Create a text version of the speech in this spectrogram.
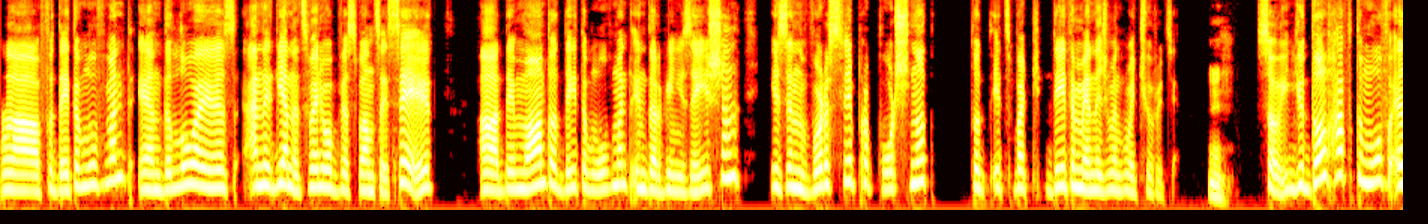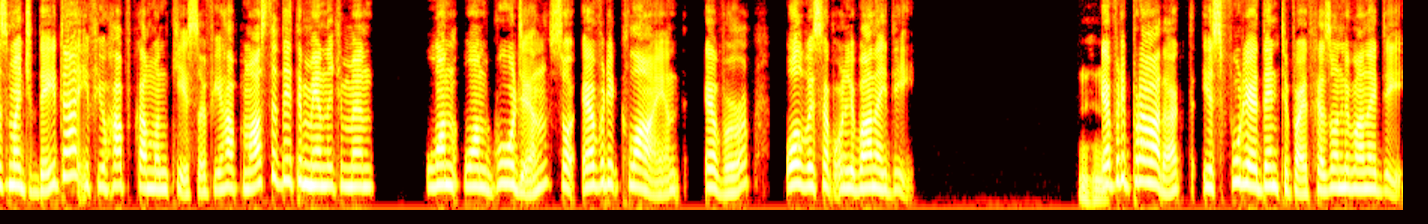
uh, for data movement, and the law is, and again, it's very obvious once I say it. Uh, the amount of data movement in the organization is inversely proportional to its data management maturity. Mm. So you don't have to move as much data if you have common key. So if you have master data management on onboarding, so every client ever always have only one ID. Mm-hmm. Every product is fully identified, has only one ID.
